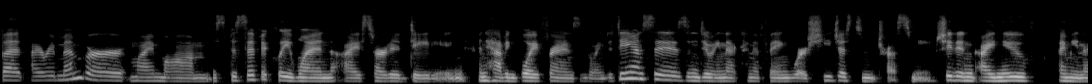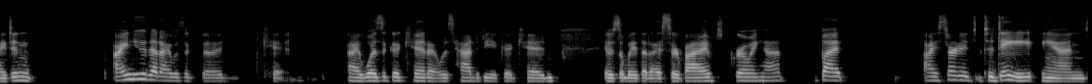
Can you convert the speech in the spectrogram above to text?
But I remember my mom specifically when I started dating and having boyfriends and going to dances and doing that kind of thing, where she just didn't trust me. She didn't, I knew, I mean, I didn't, I knew that I was a good kid I was a good kid. I always had to be a good kid. It was the way that I survived growing up. But I started to date and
